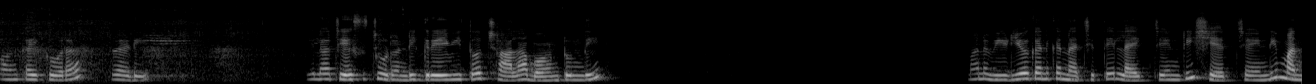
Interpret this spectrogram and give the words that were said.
వంకాయ కూర రెడీ. ఇలా చేసి చూడండి గ్రేవీతో చాలా బాగుంటుంది. మన వీడియో కనుక నచ్చితే లైక్ చేయండి షేర్ చేయండి మన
